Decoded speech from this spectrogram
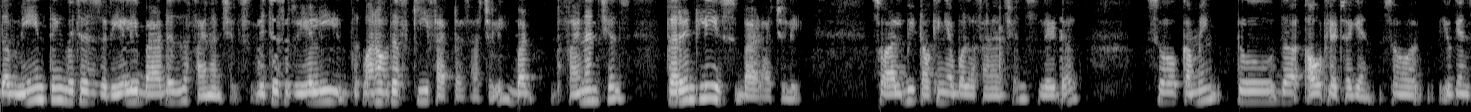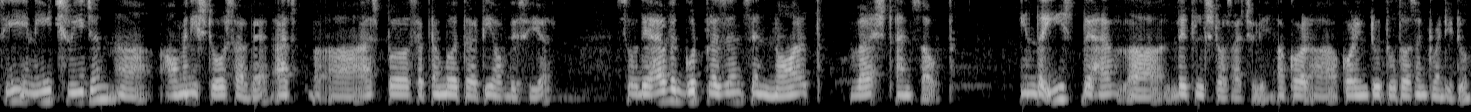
the main thing which is really bad is the financials which is really one of the key factors actually. But the financials currently is bad actually. So i'll be talking about the financials later. So coming to the outlets again. So you can see in each region uh, how many stores are there as uh, as per september 30 of this year. So they have a good presence in north west and south in the east they have uh, little stores actually uh, according to 2022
